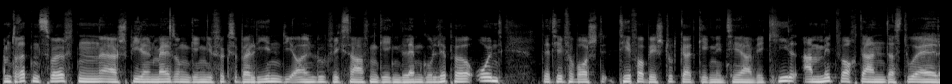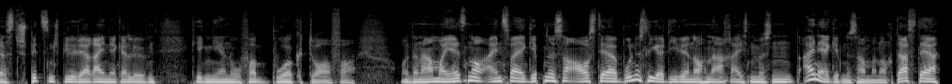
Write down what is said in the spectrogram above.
Am 3.12. Äh, spielen Melsungen gegen die Füchse Berlin, die Eulen Ludwigshafen gegen Lemgo Lippe und der TVB, Stuttgart gegen den THW Kiel. Am Mittwoch dann das Duell, das Spitzenspiel der Rhein-Neckar Löwen gegen die Hannover Burgdorfer. Und dann haben wir jetzt noch ein, zwei Ergebnisse aus der Bundesliga, die wir noch nachreichen müssen. Ein Ergebnis haben wir noch. Das der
